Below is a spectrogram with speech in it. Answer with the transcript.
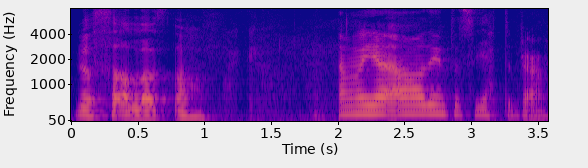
Du har sallad, oh my god. Ja, men jag, ja, det är inte så jättebra.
